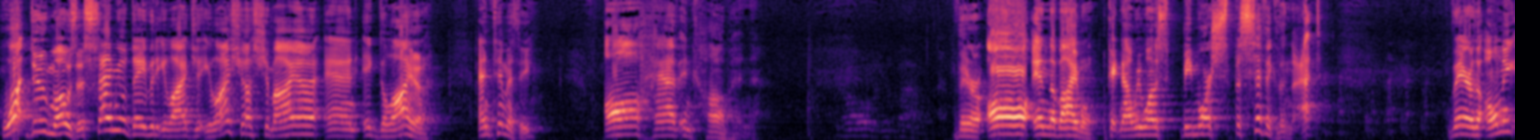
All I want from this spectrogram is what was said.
What do Moses, Samuel, David, Elijah, Elisha, Shemaiah, and Igdaliah, and Timothy all have in common? They're all in the Bible. Okay, now we want to be more specific than that. They are the only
